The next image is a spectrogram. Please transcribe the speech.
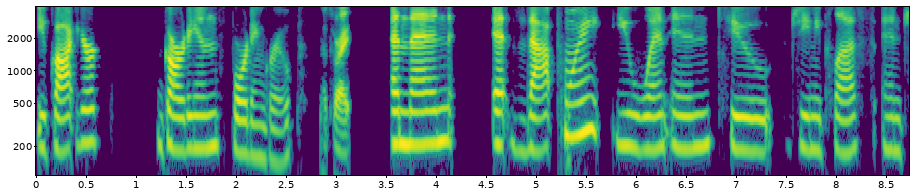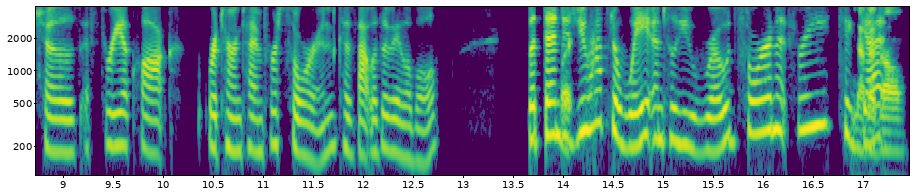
You got your Guardians boarding group, That's right. and then at that point you went into Genie Plus and chose a three o'clock return time for Soarin' because that was available. But then Right. did you have to wait until you rode Soarin' at three to Not get at all.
